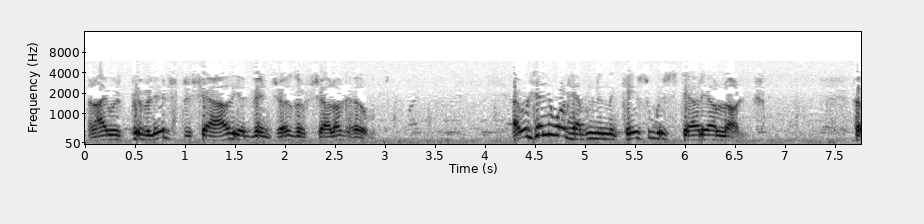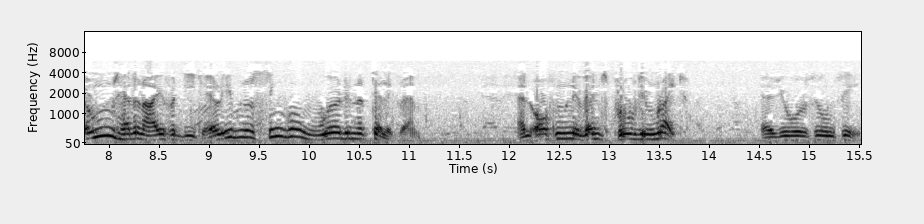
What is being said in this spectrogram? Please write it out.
and I was privileged to share the adventures of Sherlock Holmes. I will tell you what happened in the case of Wisteria Lodge. Holmes had an eye for detail, even a single word in a telegram. And often events proved him right, as you will soon see.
